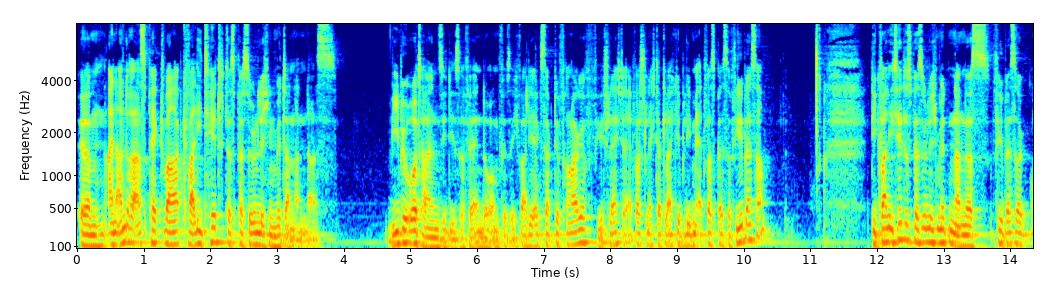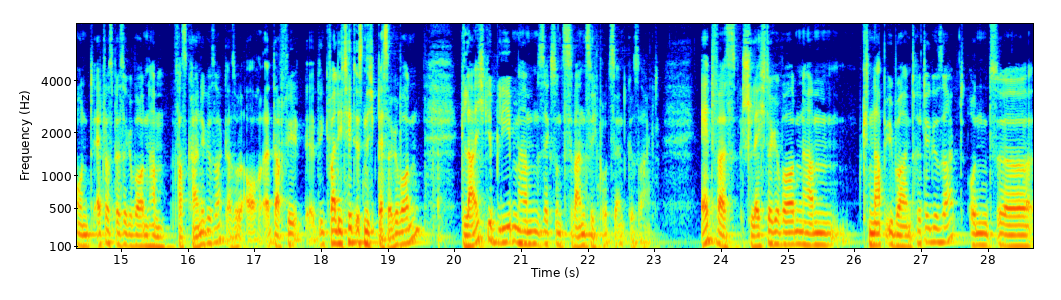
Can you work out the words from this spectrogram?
ähm, ein anderer Aspekt war Qualität des persönlichen Miteinanders. Wie beurteilen Sie diese Veränderung für sich? War die exakte Frage. Viel schlechter, etwas schlechter, gleich geblieben, etwas besser, viel besser? Die Qualität des persönlichen Miteinanders viel besser und etwas besser geworden, haben fast keine gesagt. Also auch äh, dafür, äh, die Qualität ist nicht besser geworden. Gleich geblieben haben 26 Prozent gesagt. Etwas schlechter geworden haben knapp über ein Drittel gesagt und äh,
